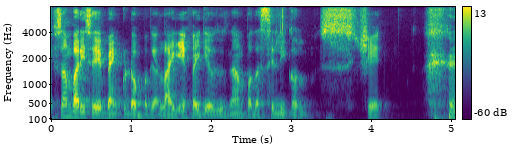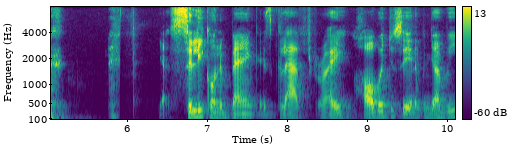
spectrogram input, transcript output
if somebody say bank ਡੁੱਬ ਗਿਆ like if I give the example the silicon shit yeah silicon bank is collapsed right how about you say in Punjabi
